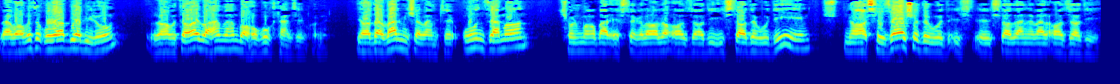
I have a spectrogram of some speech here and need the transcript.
روابط قوا بیا بیرون رابطه های با هم هم با حقوق تنظیم کنه. یادآور می شوم که اون زمان چون ما بر استقلال و آزادی ایستاده بودیم ناسزا شده بود ایستادن بر آزادی.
